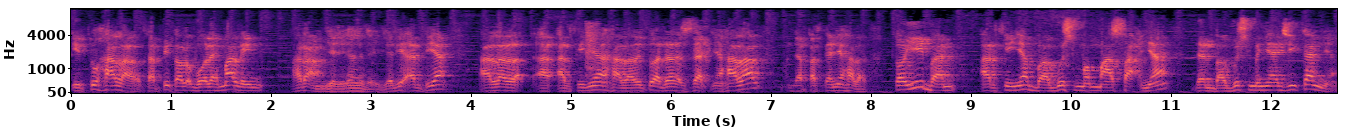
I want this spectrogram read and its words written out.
itu halal. Tapi kalau boleh maling haram. Jadi. Jadi artinya halal artinya halal itu adalah zatnya halal, mendapatkannya halal. Toyiban artinya bagus memasaknya dan bagus menyajikannya.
